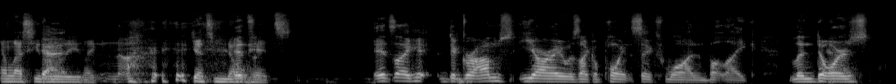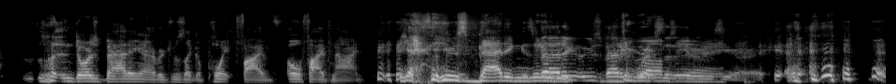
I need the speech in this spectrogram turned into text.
unless he Yeah, literally like no. gets no It's- hits. it's like Degrom's ERA was like a .61, but like Lindor's Lindor's batting average was like a .5059. Yeah, he was batting his batting, he was batting worse DeGrom's than ERA. his ERA. yeah,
